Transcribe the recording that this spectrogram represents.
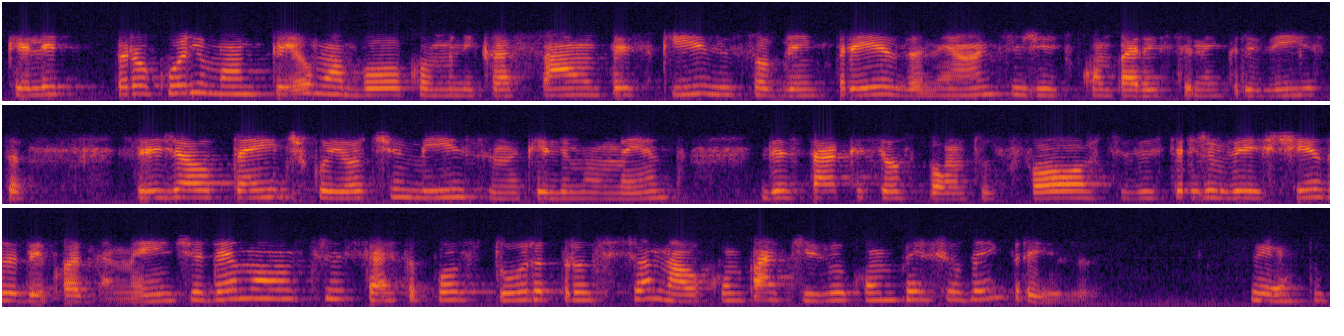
Que ele procure manter uma boa comunicação, pesquise sobre a empresa né, antes de comparecer na entrevista, seja autêntico e otimista naquele momento, destaque seus pontos fortes, esteja vestido adequadamente e demonstre certa postura profissional compatível com o perfil da empresa. Certo.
